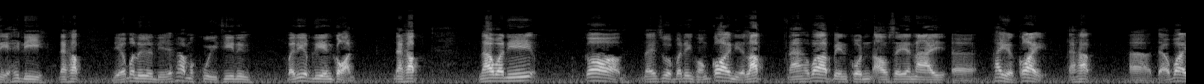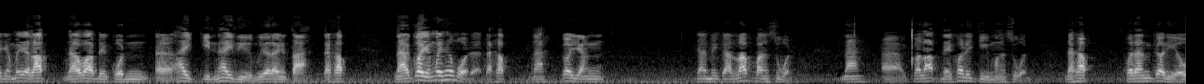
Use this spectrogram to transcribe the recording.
ติให้ดีนะครับ เดี๋ยวมาลืนเดี๋ยวจะเข้ามาคุยอีกทีหนึ่งไปเรียบเรียงก่อนนะครับนะวันนี้ก็ในส่วนประเด็นของก้อยเนี่ยรับนะว่าเป็นคนเอาไซยาไนด์ให้กับก้อยนะครับแต่ว่ายังไม่ได้รับนะว่าเป็นคนให้กินให้ดื่มหรืออะไรต่างๆนะครับนะก็ยังไม่ทั้งหมดนะครับนะก็ยังยังมีการรับบางส่วนนะก็รับในข้อเท็จจริงบางส่วนนะครับ เพราะนั้นก็เดี๋ยว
